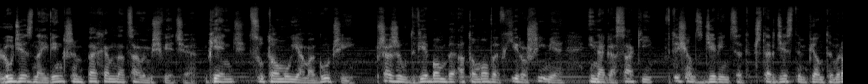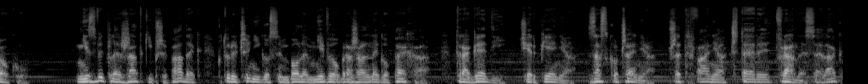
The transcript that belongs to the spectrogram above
Ludzie z największym pechem na całym świecie. 5. Tsutomu Yamaguchi przeżył dwie bomby atomowe w Hiroshimie i Nagasaki w 1945 roku. Niezwykle rzadki przypadek, który czyni go symbolem niewyobrażalnego pecha, tragedii, cierpienia, zaskoczenia, przetrwania. 4. Frane Selak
